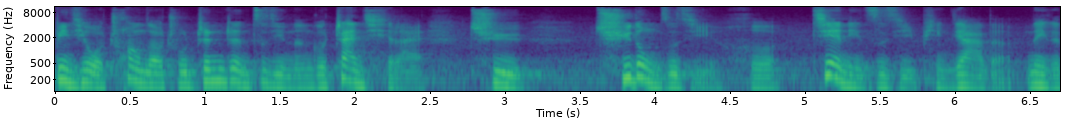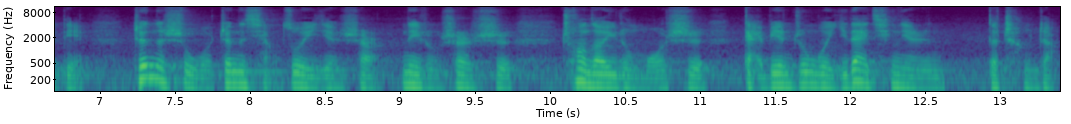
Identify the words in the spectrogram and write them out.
并且我创造出真正自己能够站起来去。驱动自己和建立自己评价的那个点，真的是我真的想做一件事儿。那种事儿是创造一种模式，改变中国一代青年人的成长。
